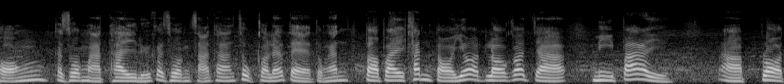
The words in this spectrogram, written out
ของกระทรวงมหาดไทย หรือกระทรวงสาธารณสุขก็แล้วแต่ตรงนั้น ต่อไปขั้นต่อยอดเราก็จะมีป้ายปลอด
